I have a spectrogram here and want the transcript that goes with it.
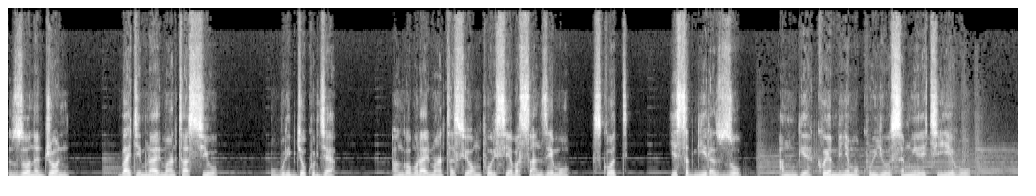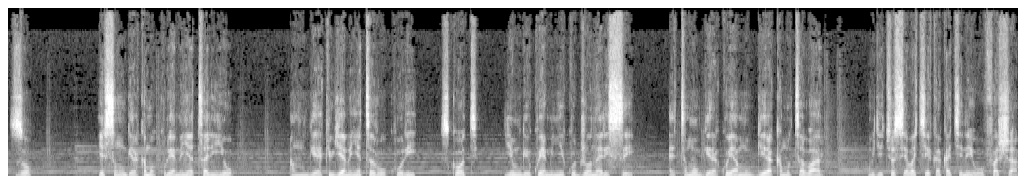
zo na john bagiye muri alimantasiyo ugura ibyo kurya? Aho ngaho muri alimentation umupolisi yabasanzemo. Scott yese abwira zo amubwira ko yamenye amakuru yose amwerekeyeho. Zo yese amubwira ko amakuru yamenye atari yo amubwira ko ibyo yamenye atari ukuri. Scott yamubwiye ko yamenye ko John ari se. Ahita amubwira ko yamubwira akamutabara. Mu gihe cyose yaba akeka ko akeneye ubufasha.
